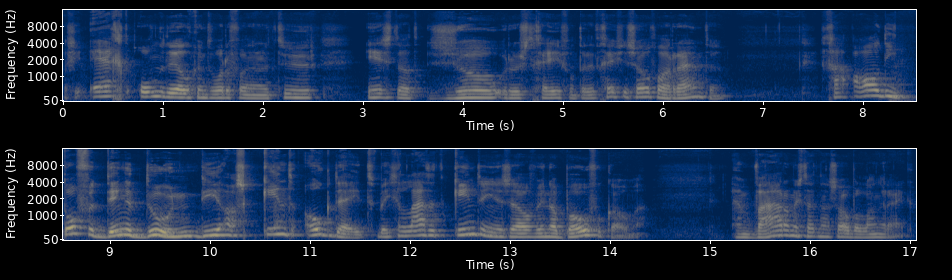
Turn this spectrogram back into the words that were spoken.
Als je echt onderdeel kunt worden van de natuur, is dat zo rustgevend en het geeft je zoveel ruimte. Ga al die toffe dingen doen die je als kind ook deed. Weet je, laat het kind in jezelf weer naar boven komen. En waarom is dat nou zo belangrijk?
